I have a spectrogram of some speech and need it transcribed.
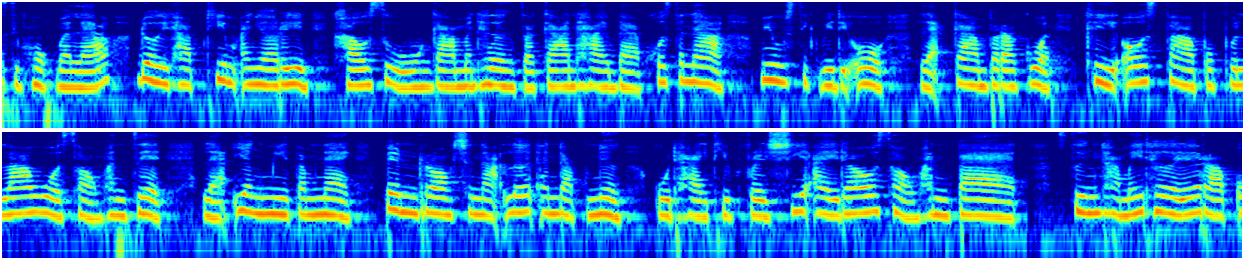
2016 มาแล้ว โดยทัพทีมอัญญริน เข้าสู่วงการบันเทิงจากการถ่ายแบบโฆษณา มิวสิกวิดีโอ และการประกวดคลี Clio Star Popular Award 2007 และยังมีตำแหน่งเป็นรองชนะเลิศอันดับหนึ่งอุทัยทิพย์เฟรชชี่ไอดอล2008 ซึ่งทำให้เธอได้รับโอ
